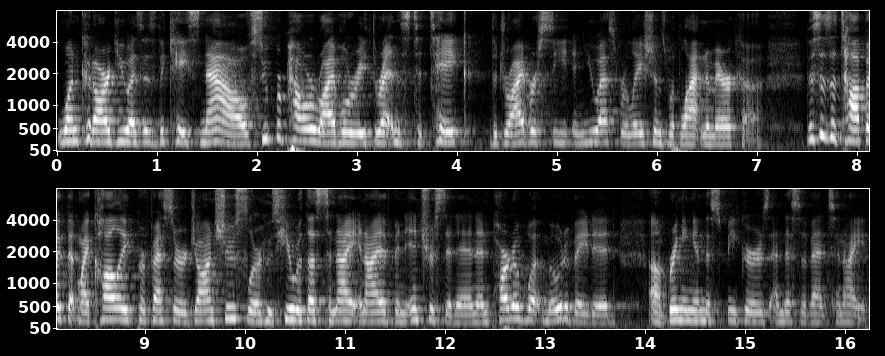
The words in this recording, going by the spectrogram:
one could argue, as is the case now, superpower rivalry threatens to take the driver's seat in US relations with Latin America. This is a topic that my colleague, Professor John Schuessler, who's here with us tonight, and I have been interested in, and part of what motivated uh, bringing in the speakers and this event tonight.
